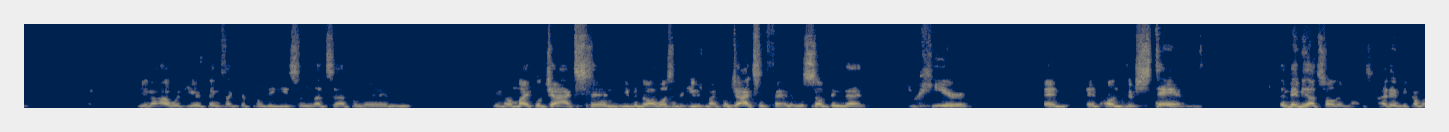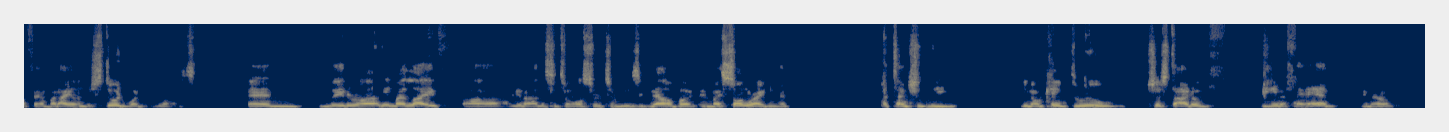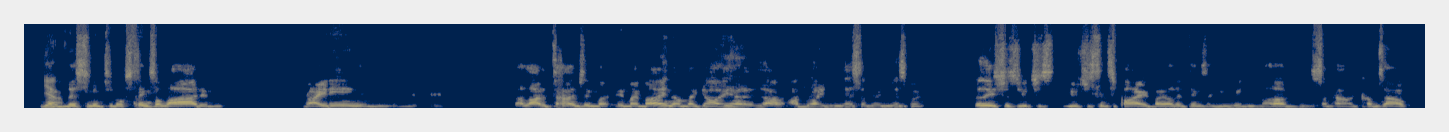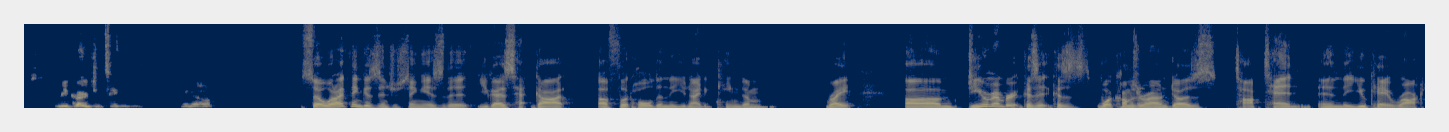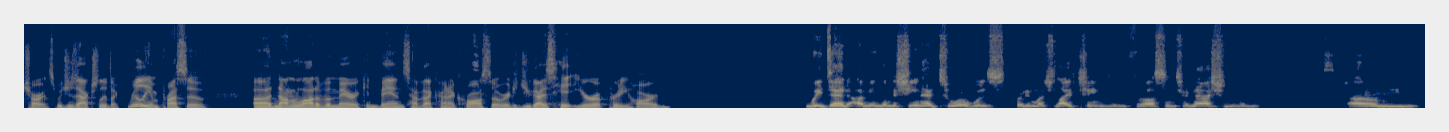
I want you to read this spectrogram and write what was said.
you know, I would hear things like the Police and Led Zeppelin, and, you know, Michael Jackson. Even though I wasn't a huge Michael Jackson fan, it was something that you hear and and understand. And maybe that's all it was. I didn't become a fan, but I understood what it was. And later on in my life, uh, you know, I listen to all sorts of music now, but in my songwriting, it potentially, you know, came through just out of being a fan, you know, yeah, listening to those things a lot and writing and a lot of times in my in my mind, I'm like, oh yeah, I'm writing this, I'm writing this, but really, it's just you just you're just inspired by other things that you really love, and somehow it comes out regurgitating, you know. So what I think is interesting is that you guys got a foothold in the United Kingdom, right? Um, do you remember because it because what comes around does top 10 in the UK rock charts, which is actually like really impressive. Uh, not a lot of American bands have that kind of crossover. Did you guys hit Europe pretty hard? We did. I mean, the Machine Head tour was pretty much life changing for us internationally. Um,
